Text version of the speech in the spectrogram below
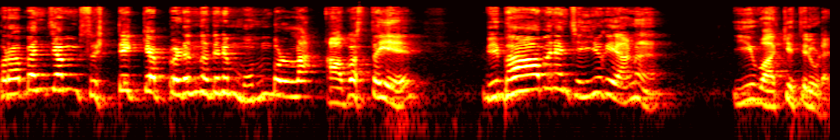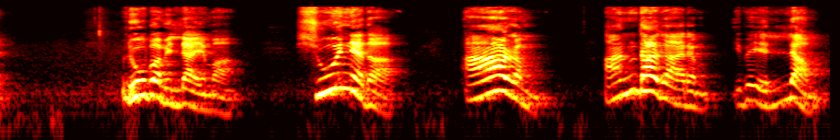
പ്രപഞ്ചം സൃഷ്ടിക്കപ്പെടുന്നതിന് മുമ്പുള്ള അവസ്ഥയെ വിഭാവനം ചെയ്യുകയാണ് ഈ വാക്യത്തിലൂടെ. രൂപമില്ലായ്മ. ശൂന്യത ആഴം അന്ധകാരം ഇവയെല്ലാം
